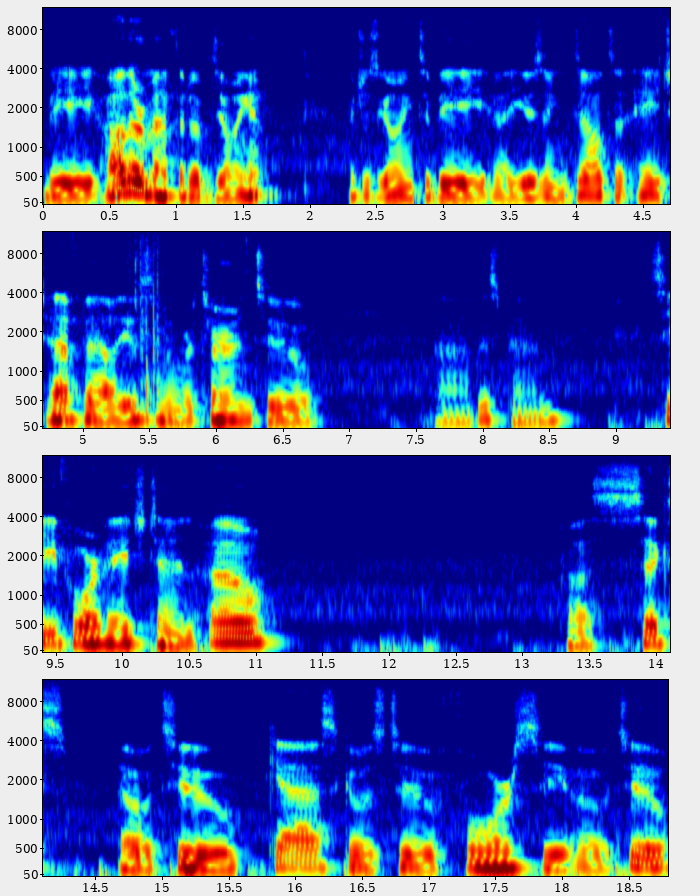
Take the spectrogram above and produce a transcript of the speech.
the other method of doing it, which is going to be uh, using delta HF values. And we'll return to uh, this pen. C4H10O plus 6O2 gas goes to 4CO2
